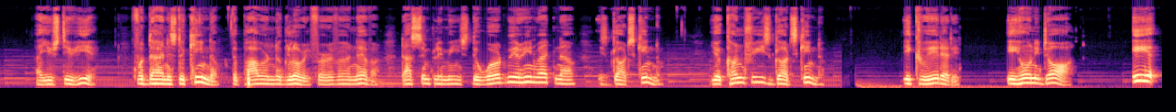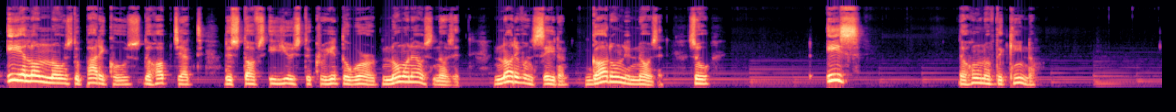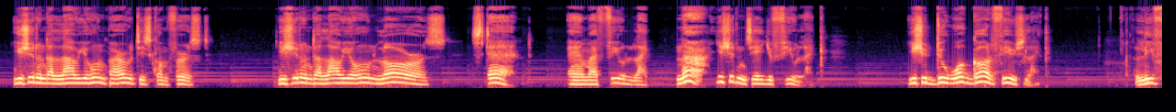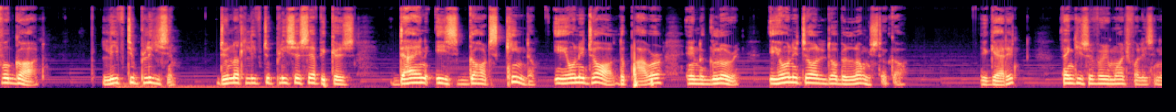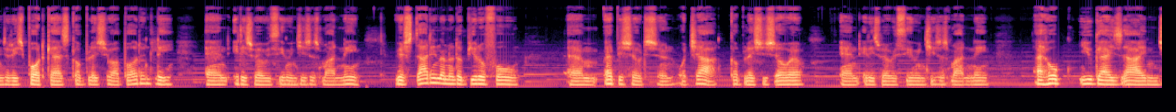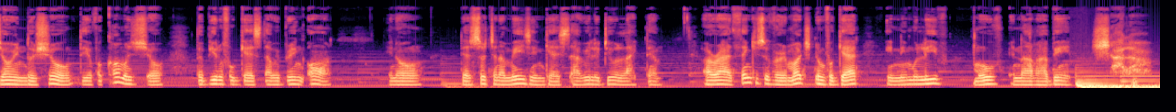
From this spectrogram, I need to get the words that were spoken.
Are you still here? For thine is the kingdom, the power, and the glory forever and ever. That simply means the world we are in right now is God's kingdom. Your country is God's kingdom. He created it. He owns it all. He, he alone knows the particles, the object, the stuffs he used to create the world. No one else knows it. Not even Satan. God only knows it. So, is the home of the kingdom. You shouldn't allow your own priorities come first. You shouldn't allow your own laws stand. And I feel like, nah, you shouldn't say you feel like. You should do what God feels like. Live for God. Live to please Him. Do not live to please yourself because thine is God's kingdom. He it all, the power and the glory. He it all, it all belongs to God. You get it? Thank you so very much for listening to this podcast. God bless you abundantly, and it is well with you in Jesus' mighty name. We are starting another beautiful um, episode soon. Watch out. God bless you so well, and it is well with you in Jesus' mighty name. I hope you guys are enjoying the show, the Overcomers show, the beautiful guests that we bring on. You know, they're such an amazing guest. I really do like them. Alright, thank you so very much. Don't forget, in name we live move, and never been. Shalom.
